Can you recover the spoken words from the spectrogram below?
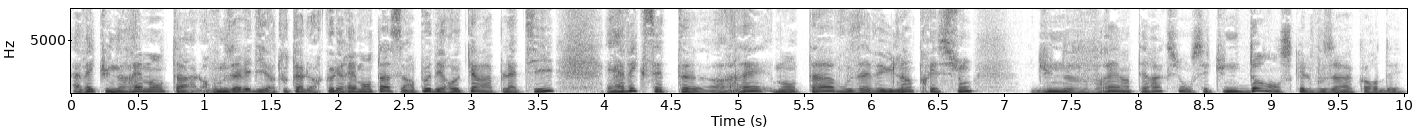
avec une raie. Alors vous nous avez dit hein, tout à l'heure que les raies manta, c'est un peu des requins aplatis. Et avec cette raie vous avez eu l'impression d'une vraie interaction. C'est une danse qu'elle vous a accordée.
